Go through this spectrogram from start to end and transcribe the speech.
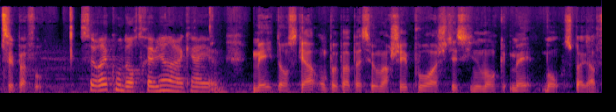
C'est pas faux. C'est vrai qu'on dort très bien dans la carriole. Mais dans ce cas, on peut pas passer au marché pour acheter ce qui nous manque. Mais bon, c'est pas grave.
